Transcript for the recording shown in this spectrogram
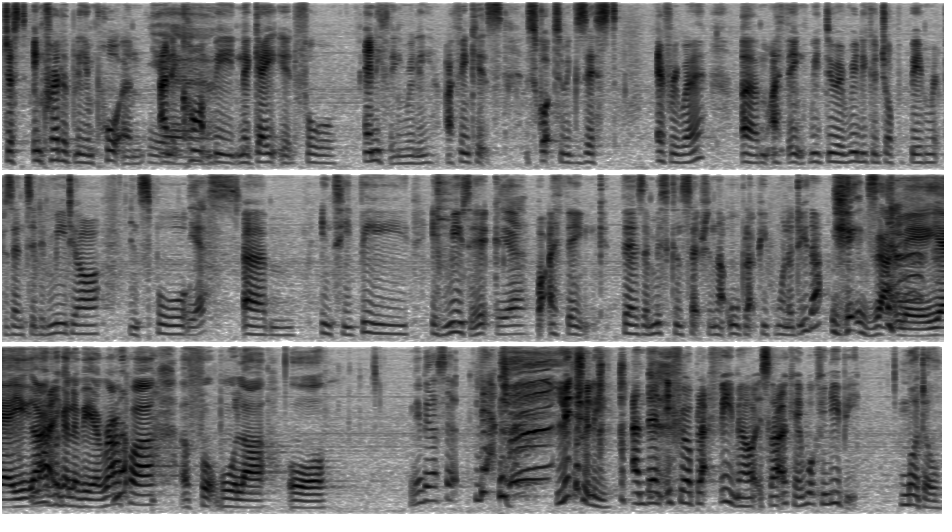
just incredibly important, and it can't be negated for anything really. I think it's it's got to exist everywhere. Um, I think we do a really good job of being represented in media, in sport, Yes. um, in TV, in music. Yeah. But I think there's a misconception that all black people want to do that. exactly. Yeah, you're either going to be a rapper, a footballer, or maybe that's it. Yeah, literally. And then if you're a black female, it's like, okay, what can you be? Model.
